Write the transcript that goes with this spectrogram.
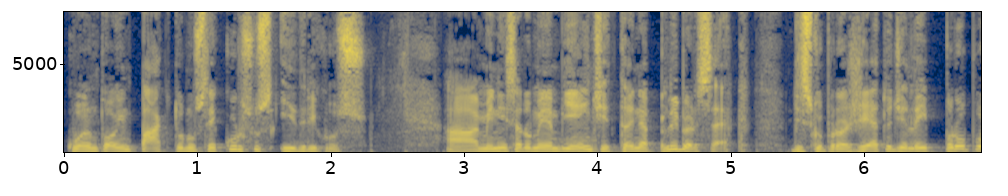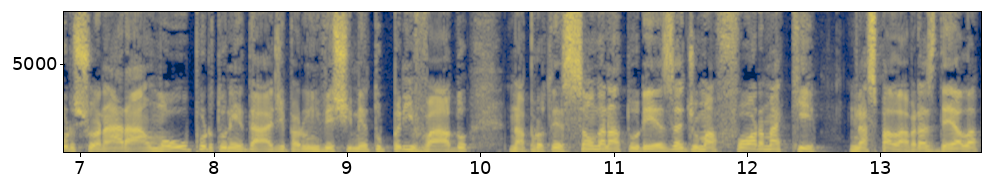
quanto ao impacto nos recursos hídricos. A ministra do Meio Ambiente, Tânia Plibersek, diz que o projeto de lei proporcionará uma oportunidade para o investimento privado na proteção da natureza de uma forma que, nas palavras dela,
